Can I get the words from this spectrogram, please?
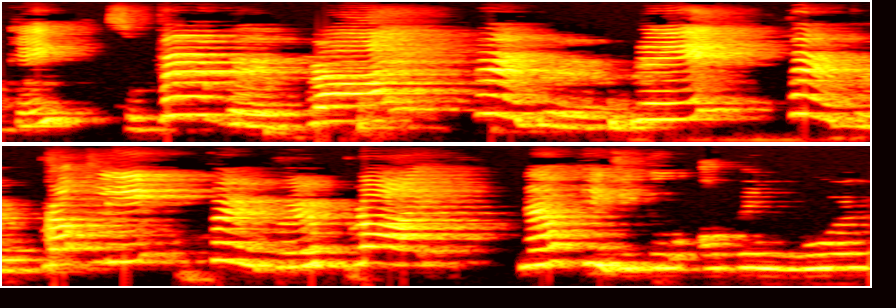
Okay? So, purple, bright, purple, red, purple, broccoli, purple, bright. Now, KG2, open more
